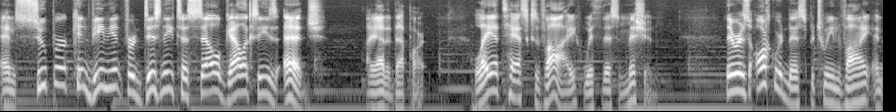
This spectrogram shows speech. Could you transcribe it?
and super convenient for Disney to sell Galaxy's Edge. I added that part. Leia tasks Vi with this mission. There is awkwardness between Vi and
